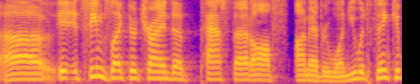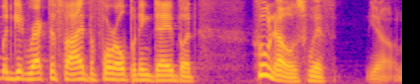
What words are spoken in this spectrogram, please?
Uh, it, it seems like they're trying to pass that off on everyone. You would think it would get rectified before opening day, but who knows? With you know,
